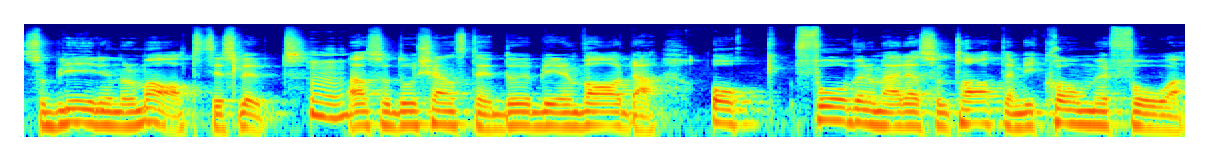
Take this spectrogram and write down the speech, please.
så blir det normalt till slut. Alltså då känns det, då blir det en vardag. Och får vi de här resultaten, vi kommer få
